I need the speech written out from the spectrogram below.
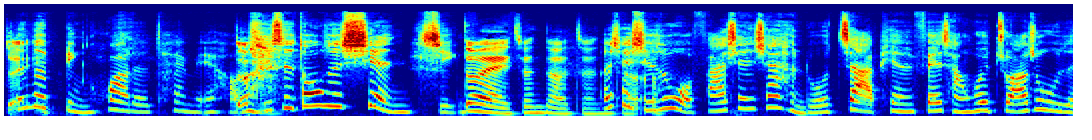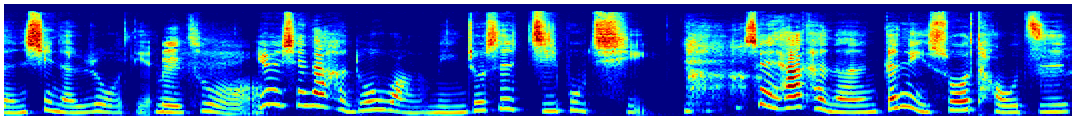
真的饼画的太美好，其实都是陷阱。对，真的真的。而且，其实我发现现在很多诈骗非常会抓住人性的弱点，没错。因为现在很多网民就是激不起，所以他可能跟你说投资，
